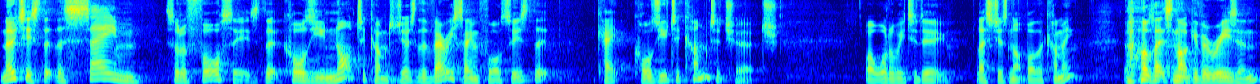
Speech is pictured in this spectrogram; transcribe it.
Notice that the same sort of forces that cause you not to come to church are the very same forces that cause you to come to church. Well, what are we to do? Let's just not bother coming? let's not give a reason.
